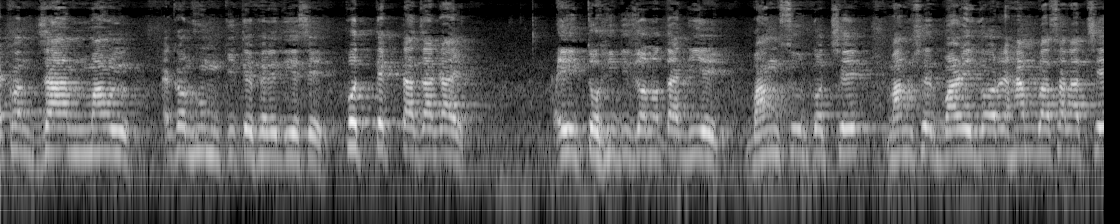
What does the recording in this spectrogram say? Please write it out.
এখন জান মাল এখন হুমকিতে ফেলে দিয়েছে। প্রত্যেকটা জায়গায় এই তহিদি জনতা গিয়ে ভাঙচুর করছে, মানুষের বাড়ি ঘরে হামলা চালাচ্ছে,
